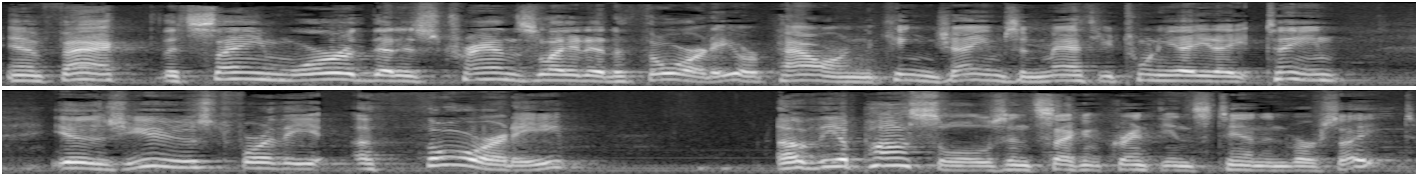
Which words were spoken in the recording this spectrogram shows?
In fact, the same word that is translated authority or power in the King James in Matthew 28 18 is used for the authority of the apostles in 2 Corinthians 10 and verse 8.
